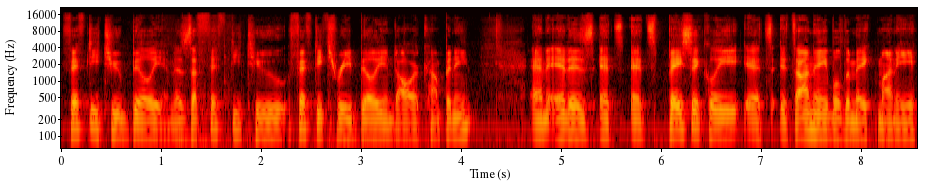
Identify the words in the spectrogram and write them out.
52 billion. This is a 52, 53 billion dollar company and it is it's it's basically it's it's unable to make money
